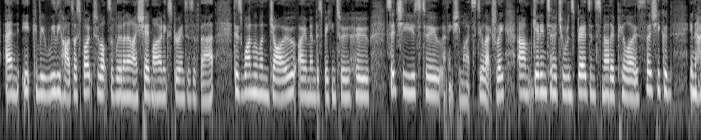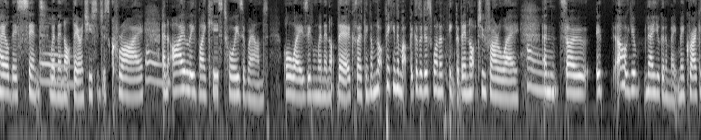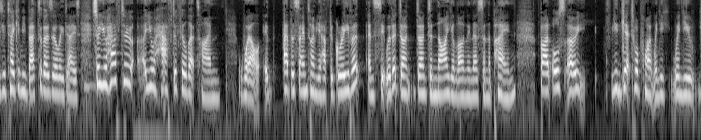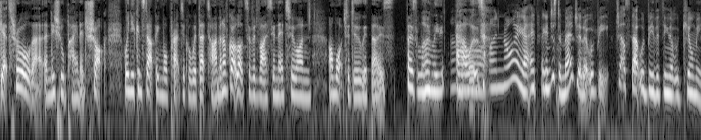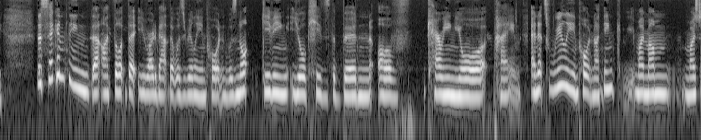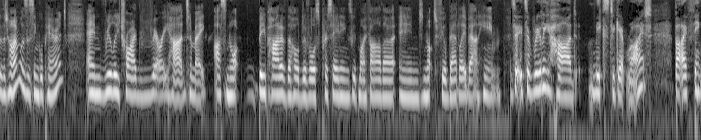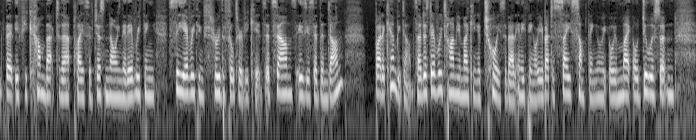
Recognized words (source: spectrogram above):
and it can be really hard. So I spoke to lots of women and I shared my own experiences of that. There's one woman, Jo, I remember speaking to, who said she used to, I think she might still actually, um, get into her children's beds and smell their pillows so she could inhale their scent when they're not there and she used to just cry. And I leave my kids' toys around always, even when they're not there, because I think I'm not picking them up because I just want to think that they're not too far away. Oh. And so it, oh, you now you're going to make me cry because you're taking me back to those early days. So you have to, you have to fill that time well. It, at the same time, you have to grieve it and sit with it. Don't, don't deny your loneliness and the pain, but also you get to a point when you when you get through all that initial pain and shock, when you can start being more practical with that time. And I've got lots of advice in there too on on what to do with those those lonely Oh, hours. I know. I, I can just imagine it would be just that would be the thing that would kill me. The second thing that I thought that you wrote about that was really important was not giving your kids the burden of carrying your pain. And it's really important. I think my mum, most of the time, was a single parent and really tried very hard to make us not be part of the whole divorce proceedings with my father and not to feel badly about him. So it's a really hard mix to get right. But I think that if you come back to that place of just knowing that everything, see everything through the filter of your kids, it sounds easier said than done, but it can be done. So just every time you're making a choice about anything or you're about to say something or, or, make, or do a certain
